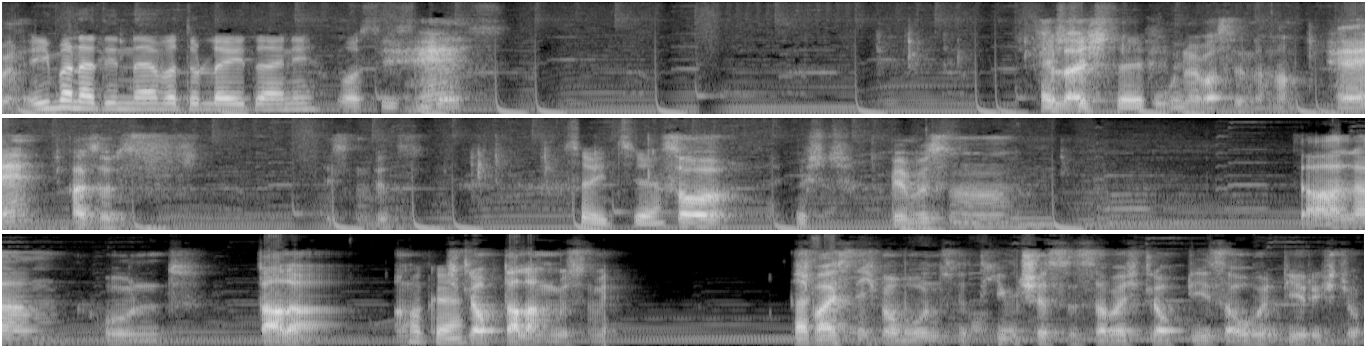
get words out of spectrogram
noch, immer nicht in Never Too Late rein. Was ist denn Hä? das? Vielleicht ohne was in der Hand. Hä? Also, das ist ein Witz. So jetzt, ja. So, wir müssen da lang und da lang. Okay. Ich glaube, da lang müssen wir. Ich weiß nicht mal, wo unsere Teamchest ist, aber ich glaube, die ist auch in die Richtung.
